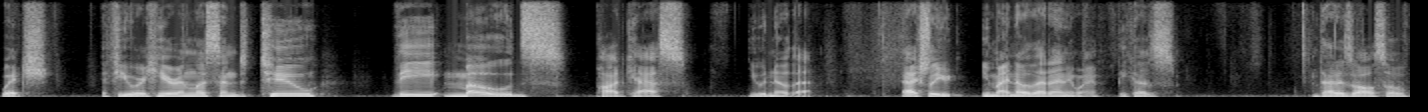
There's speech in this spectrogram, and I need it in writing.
which, if you were here and listened to the modes podcasts, you would know that. Actually, you might know that anyway, because that is also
